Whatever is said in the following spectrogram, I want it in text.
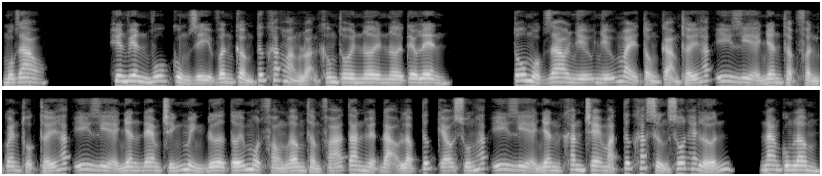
Một dao. Hiên viên vũ cùng dì vân cẩm tức khắc hoảng loạn không thôi nơi nơi kêu lên. Tô Mục Giao nhíu nhíu mày tổng cảm thấy hắc y ghi nhân thập phần quen thuộc thấy hắc y ghi nhân đem chính mình đưa tới một phòng âm thầm phá tan huyệt đạo lập tức kéo xuống hắc y ghi nhân khăn che mặt tức khắc sửng sốt hét lớn, Nam Cung Lâm.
